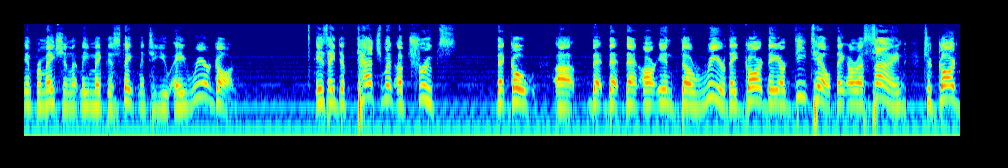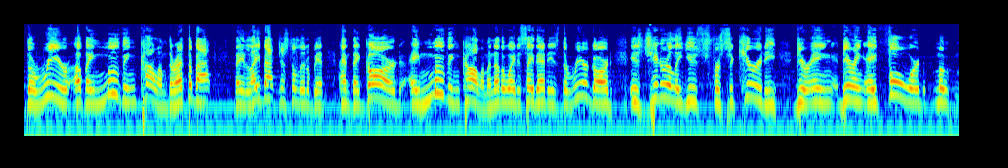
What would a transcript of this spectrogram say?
information, let me make this statement to you. A rear guard is a detachment of troops that go uh, that, that that are in the rear. They guard. They are detailed. They are assigned to guard the rear of a moving column. They're at the back. They lay back just a little bit and they guard a moving column. Another way to say that is the rear guard is generally used for security during during a forward movement.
